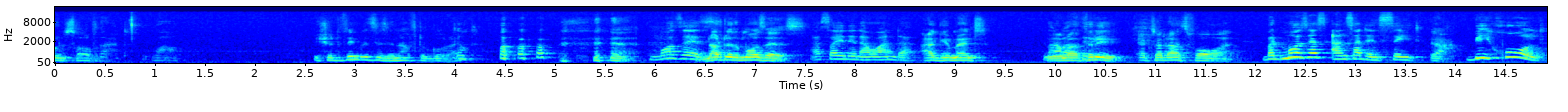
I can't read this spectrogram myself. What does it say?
will solve that. Wow. You should think this is enough to go, right? Moses. Not with Moses. a sign and a wonder. Argument Number number, three. three. Exodus 4 1. But Moses answered and said, Yeah. Behold,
